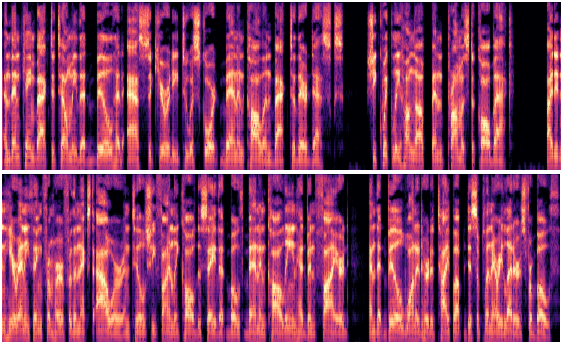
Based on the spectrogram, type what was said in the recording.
and then came back to tell me that Bill had asked security to escort Ben and Colin back to their desks. She quickly hung up and promised to call back. I didn't hear anything from her for the next hour until she finally called to say that both Ben and Colin had been fired and that Bill wanted her to type up disciplinary letters for both.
